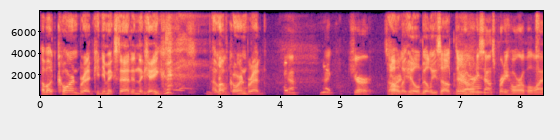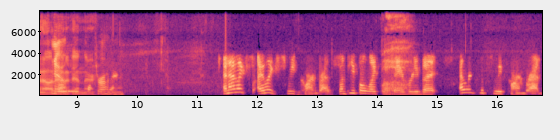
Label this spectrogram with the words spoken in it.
How about cornbread? Can you mix that in the cake? I love cornbread. yeah, like, sure. It's All the hillbillies out there. it there. already sounds pretty horrible. Why not Yeah. add it in there? Throw it in. And I like I like sweet cornbread. Some people like the savory, but I like the sweet cornbread.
